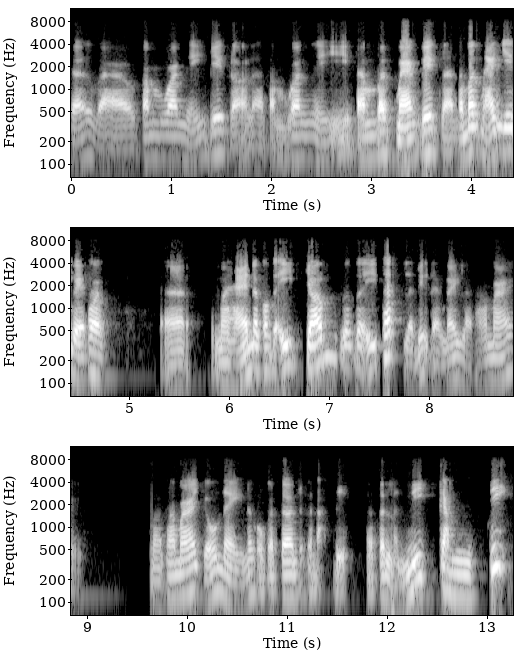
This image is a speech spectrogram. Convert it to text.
thở vào. Tâm quan nghĩ biết rõ là tâm quan nghĩ tâm bất mãn biết là tâm bất mãn như vậy thôi. À, mà hãy nó có cái ý chớm có cái ý thích là biết rằng đây là thoải mái. Mà thoải mái chỗ này nó có cái tên rất là đặc biệt nó tên là ní canh tí.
